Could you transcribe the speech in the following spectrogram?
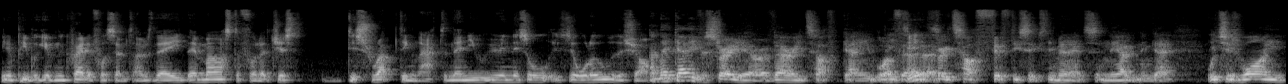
you know people give them credit for. Sometimes they they're masterful at just disrupting that, and then you, you're in this all it's all over the shop. And they gave Australia a very tough game, well, a, a very tough 50, 60 minutes in the opening game, which is why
